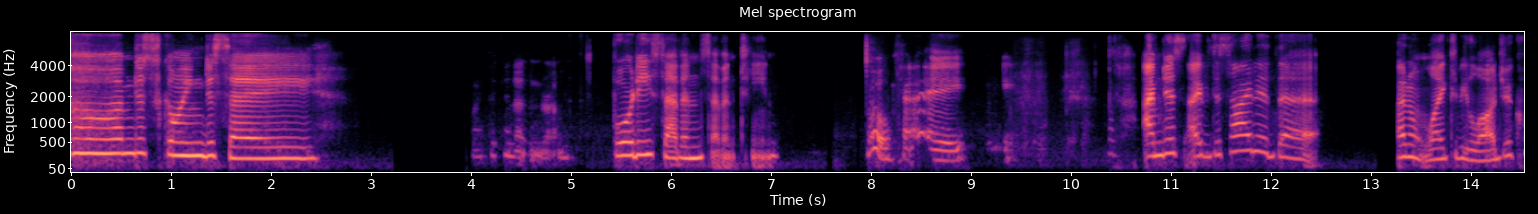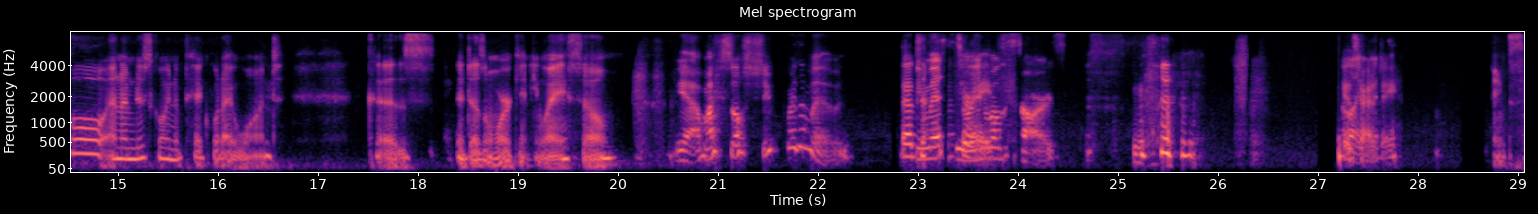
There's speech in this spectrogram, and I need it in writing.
oh i'm just going to say Quite the conundrum. 47 17 Oh, Okay. I'm just I've decided that I don't like to be logical, and I'm just going to pick what I want because it doesn't work anyway. So Yeah, might as well shoot for the moon. That's, you missed that's the right. rainbow the stars. Good like it. strategy. thanks.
